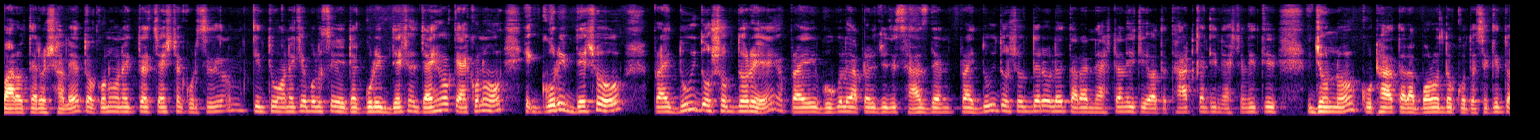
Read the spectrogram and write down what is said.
বারো, তেরো সালে, তখনও অনেকটা চেষ্টা করছিলাম। কিন্তু অনেকে বলেছে এটা গরিব দেশ। যাই হোক, এখনও এই গরিব দেশও প্রায় দুই দশক ধরে, প্রায় গুগলে আপনারা যদি সার্চ দেন, প্রায় দুই দশক ধরে হলে তারা ন্যাশনালিটি অর্থাৎ থার্ড কান্ট্রি ন্যাশনালিটির জন্য কোঠা তারা বরাদ্দ করতেছে। কিন্তু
